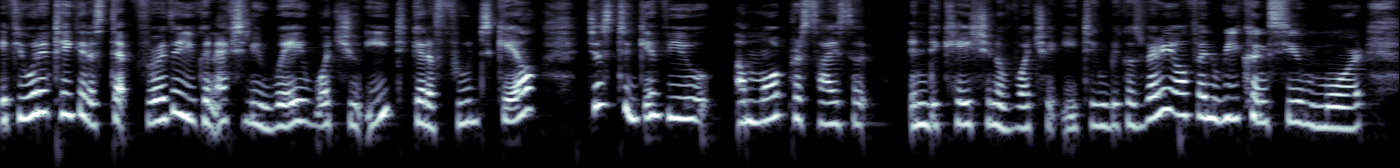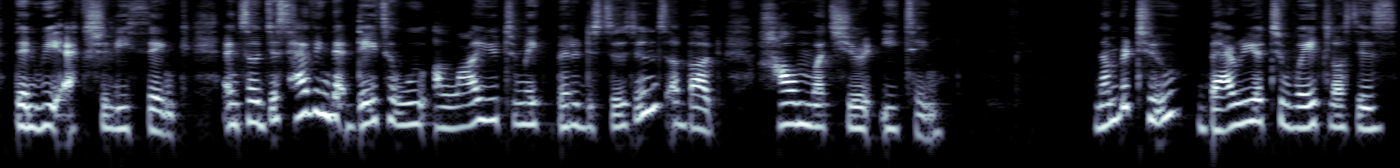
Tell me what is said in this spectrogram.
if you want to take it a step further, you can actually weigh what you eat, get a food scale, just to give you a more precise uh, indication of what you're eating because very often we consume more than we actually think. And so just having that data will allow you to make better decisions about how much you're eating. Number two, barrier to weight loss is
